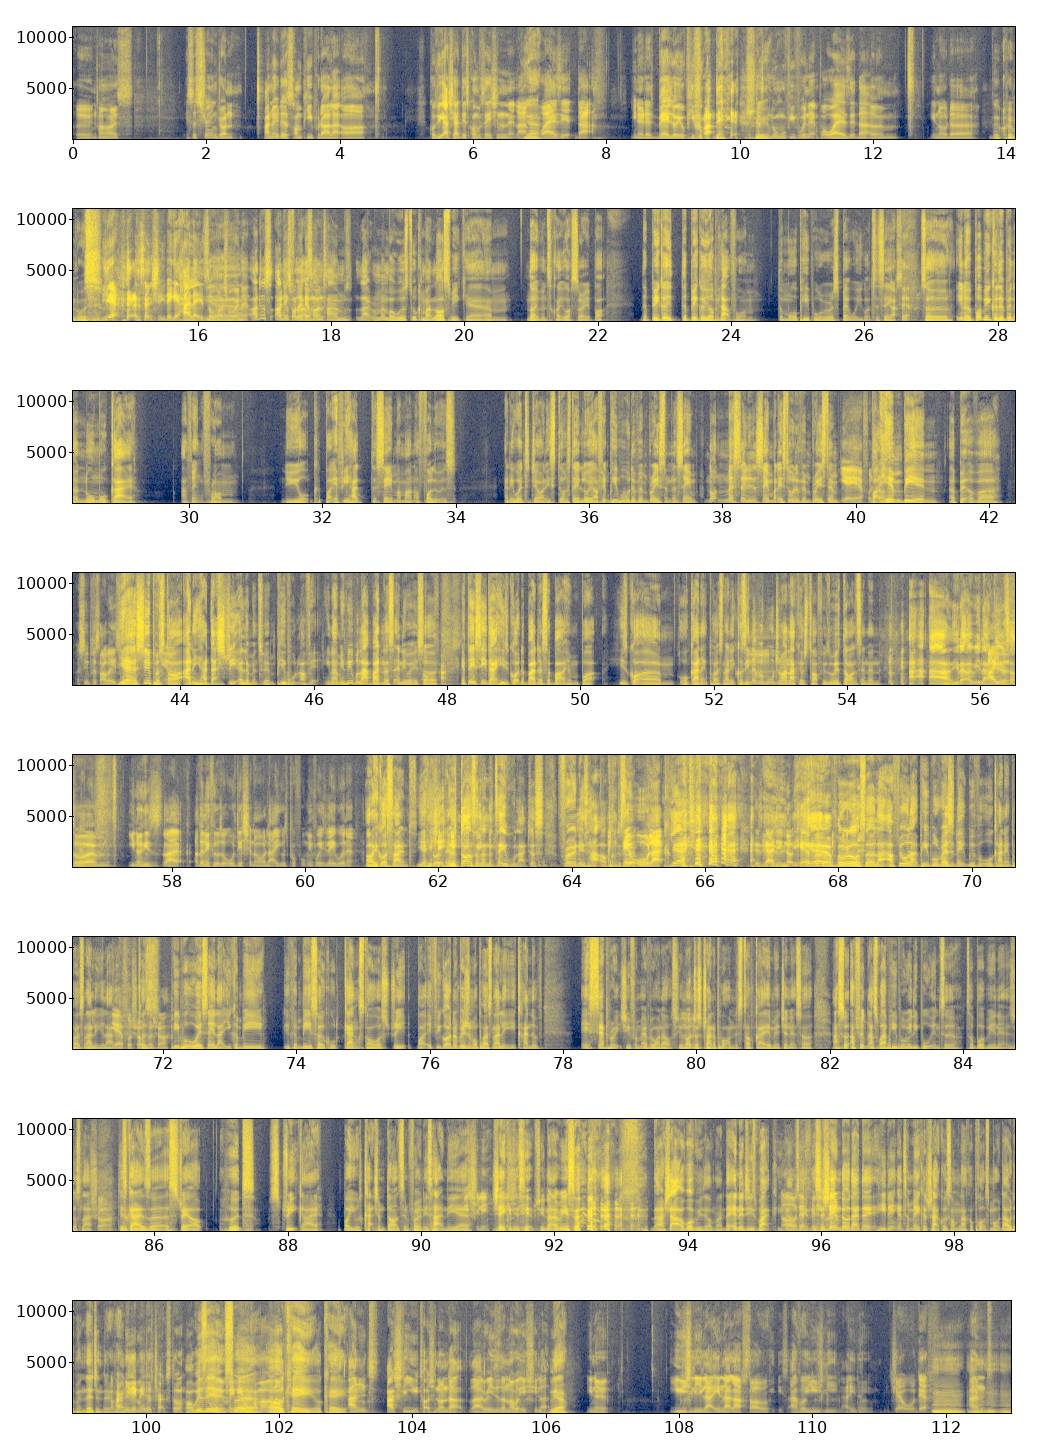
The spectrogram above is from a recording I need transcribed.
So no, it's it's a strange one. I know there's some people that are like, ah, because we actually had this conversation, isn't it? Like, Yeah. why is it that you know there's bare loyal people out there, there's normal people in it, but why is it that um, you know the The criminals. yeah, essentially they get highlighted so much more in it. I just, I And just feel like them ones. sometimes, like, remember we was talking about last week, yeah. Um, not even to cut you off, sorry, but the bigger, the bigger your platform, the more people will respect what you got to say. That's it. So you know, Bobby could have been a normal guy, I think, from New York, but if he had the same amount of followers. And he went to jail and he still stayed loyal. I think people would have embraced him the same, not necessarily the same, but they still would have embraced him. Yeah, yeah, for but sure. him being a bit of a a superstar, basically. yeah, a superstar, and he had that street element to him. People love it. You know what I mean? People like badness anyway. So Oh, if they see that he's got the badness about him, but he's got um organic personality because he never Mm. walked around like he was tough. He was always dancing and ah, ah, ah, you know what I mean? Like I doing even something. saw um, you know, he's like I don't know if it was an audition or like he was performing for his label in it. oh, he got signed. Yeah, he got. he was dancing on the table, like just throwing his hat up and just. They were like- all like, yeah, this guy did not care. yeah, for real. So like, I feel like people resonate with an organic personality. Like, yeah, for sure, for because sure. people always say like you can be you can be so-called gangster or street, but if you got an original personality, it kind of it separates you from everyone else. You're not Mhm. just trying to put on this tough guy image in it. So that's what, I think that's why people really bought into to Bobby in it. It's just like sure. this guy's a, a straight up hood street guy, but you catch him dancing, throwing his hat in the air. Literally. Shaking his hips, you know what I mean? So, nah, shout out Bobby though, man. The energy's back. You know Oh, what I'm saying? It's a shame though that they, he didn't get to make a track with something like a Pop Smoke. That would have been legendary. man. Apparently, they made a track still. Oh, is it? maybe it'll come out Oh, okay, okay. And actually, you touching on that like raises another issue. Like, Yeah. you know, usually like in that lifestyle, it's either usually like you know jail or death. Mm, And- mm, mm, mm.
